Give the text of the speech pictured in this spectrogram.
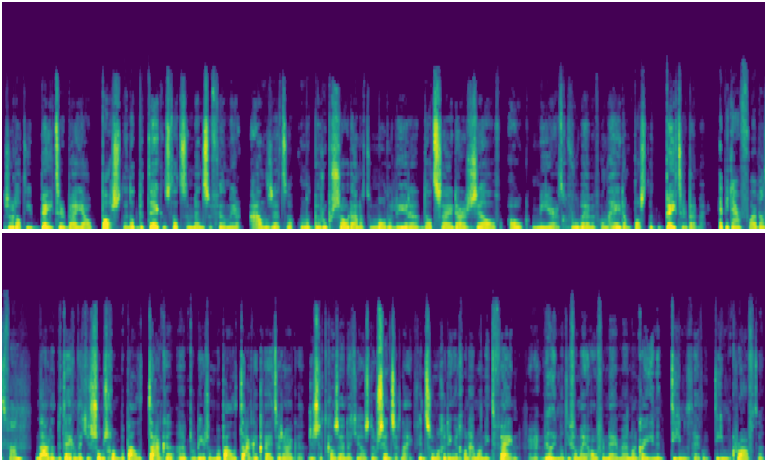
zodat die beter bij jou past. En dat betekent dat ze mensen veel meer aanzetten om het beroep zodanig te modelleren dat zij daar zelf ook meer het gevoel bij hebben van hé, hey, dan past het beter bij mij. Heb je daar een voorbeeld van? Nou, dat betekent dat je soms gewoon bepaalde taken uh, probeert om bepaalde taken kwijt te raken. Dus dat kan zijn dat je als docent zegt, nou, ik vind sommige dingen gewoon helemaal niet fijn. Uh, wil iemand die van mij overnemen? En dan kan je in een team, dat heet dan teamcraften.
